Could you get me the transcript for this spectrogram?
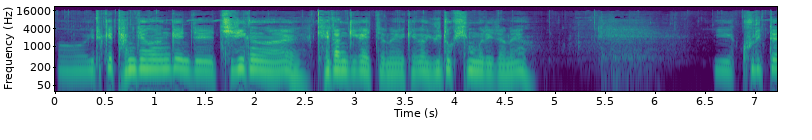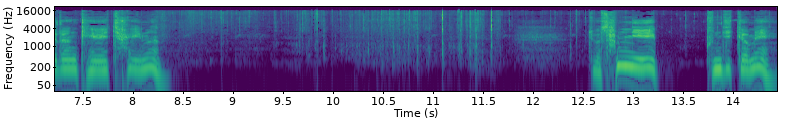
어, 이렇게 단정한 게 이제 질이 강할 개단기가 있잖아요. 걔가 유독식물이잖아요. 이 구리대랑 개의 차이는 저 삼립 분지점에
